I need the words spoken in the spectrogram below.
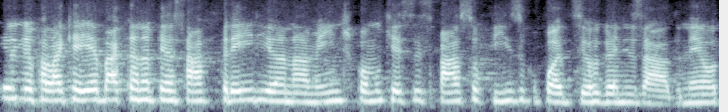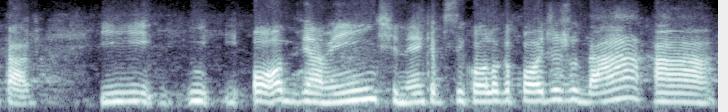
Eu ia falar que aí é bacana pensar freirianamente como que esse espaço físico pode ser organizado, né, Otávio? E, e, obviamente, né, que a psicóloga pode ajudar a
